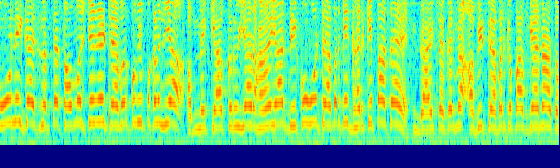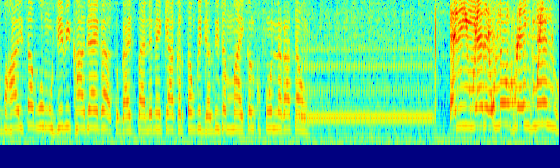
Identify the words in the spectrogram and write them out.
ओ नहीं गाइस लगता है थॉमस टेन ने ड्राइवर को भी पकड़ लिया। अब मैं क्या करूँ यार? हाँ यार देखो वो ड्राइवर के घर के पास है। गाइस अगर मैं अभी ड्राइवर के पास गया ना तो भाई साहब वो मुझे भी खा जाएगा। तो गाइस पहले मैं क्या करता हूँ की जल्दी से माइकल को फ़ोन लगाता हूँ। Anywhere, hello Franklin,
